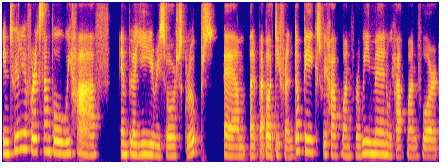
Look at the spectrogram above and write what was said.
In Twilio, for example, we have employee resource groups um, about different topics. We have one for women, we have one for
